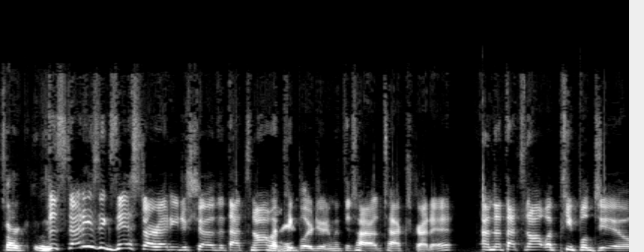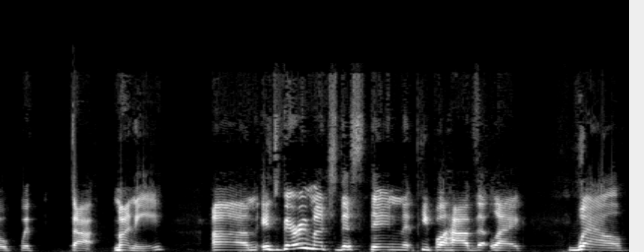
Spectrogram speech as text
Sorry, the studies exist already to show that that's not what people are doing with the child tax credit, and that that's not what people do with that money. Um, it's very much this thing that people have that like, well,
